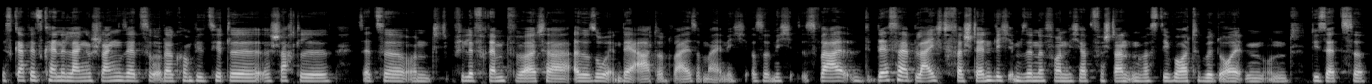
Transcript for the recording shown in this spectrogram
es gab jetzt keine langen Schlangensätze oder komplizierte Schachtelsätze und viele Fremdwörter, also so in der Art und Weise meine ich. Also nicht, es war deshalb leicht verständlich im Sinne von, ich habe verstanden, was die Worte bedeuten und die Sätze.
